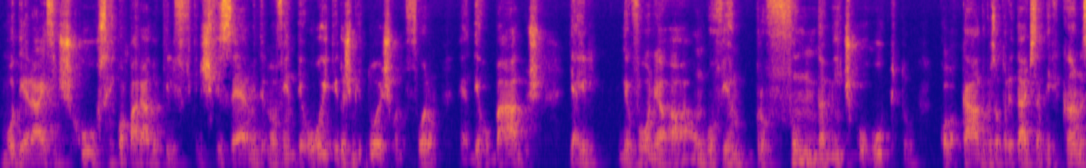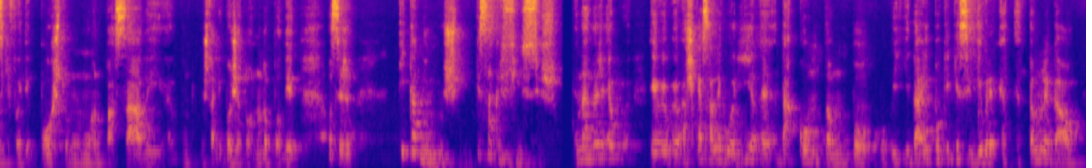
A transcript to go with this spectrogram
moderar esse discurso, comparado ao que eles fizeram entre 98 e 2002, quando foram é, derrubados, e aí levou né, a, um governo profundamente corrupto, colocado pelas autoridades americanas, que foi deposto no, no ano passado, e é, os talibãs retornando ao poder. Ou seja, que caminhos, que sacrifícios. Na verdade, eu, eu, eu acho que essa alegoria é, dá conta um pouco, e, e daí por que esse livro é, é tão legal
